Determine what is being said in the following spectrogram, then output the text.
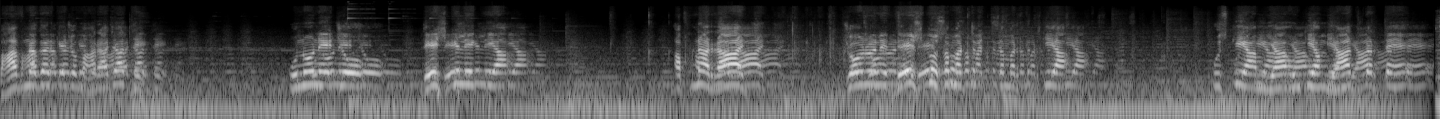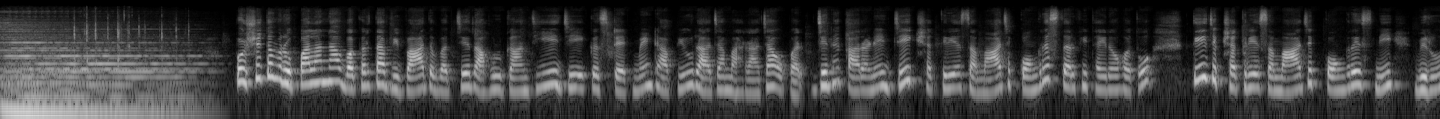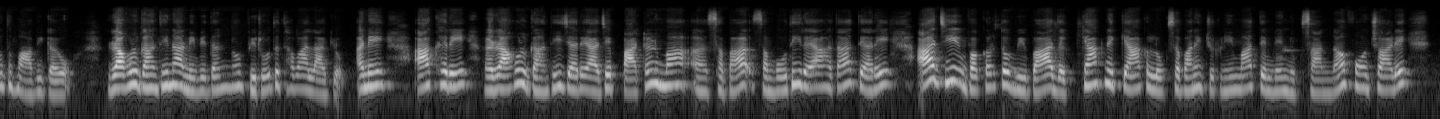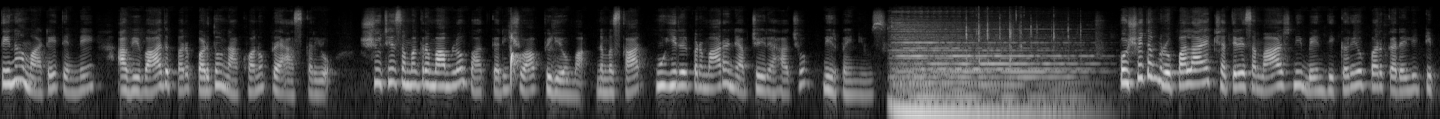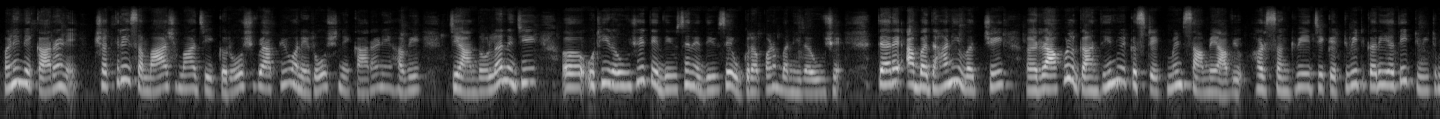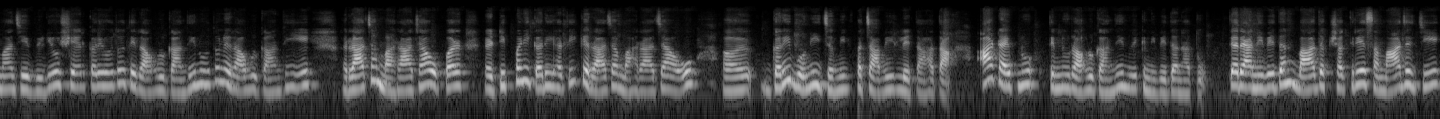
भावनगर के जो महाराजा थे उन्होंने जो देश के लिए किया अपना राज जो उन्होंने देश को समर्पित समर्पित किया उसकी हम या, उनकी हम याद करते हैं। પુરુષોત્તમ રૂપાલાના વકરતા વિવાદ વચ્ચે રાહુલ ગાંધીએ જે એક સ્ટેટમેન્ટ આપ્યું રાજા મહારાજા ઉપર, જેના કારણે જે ક્ષત્રિય સમાજ કોંગ્રેસ તરફી થઈ રહ્યો હતો, તે જ ક્ષત્રિય સમાજ કોંગ્રેસની વિરોધમાં આવી ગયો. રાહુલ ગાંધીના નિવેદનનો વિરોધ થવા લાગ્યો અને આખરે રાહુલ ગાંધી જ્યારે આજે પાટણમાં સભા સંબોધી રહ્યા હતા, ત્યારે આ જે વકરતો વિવાદ ક્યાંક ને ક્યાંક લોકસભાની ચૂંટણીમાં તેમને નુકસાન ન પહોંચાડે, તેના માટે તેમને આ વિવાદ પર પડદો નાખવાનો પ્રયાસ કર્યો. શું છે સમગ્ર મામલો? વાત કરીશું આ વિડીયોમાં. નમસ્કાર, હું હિરલ પરમાર અને આપ જોઈ રહ્યા છો નિર્ભય ન્યૂઝ. પુરુષોત્તમ રૂપાલાએ ક્ષત્રિય સમાજની બેન દીકરીઓ પર કરેલી ટિપ્પણીને કારણે ક્ષત્રિય સમાજમાં જે એક રોષ વ્યાપ્યો અને રોષને કારણે હવે જે આંદોલન જે ઉઠી રહ્યું છે તે દિવસે ને દિવસે ઉગ્ર પણ બની રહ્યું છે. ત્યારે આ બધાની વચ્ચે રાહુલ ગાંધીનું એક સ્ટેટમેન્ટ સામે આવ્યું. હરસંઘવીએ જે કે ટ્વીટ કરી હતી, ટ્વીટમાં જે વીડિયો શેર કર્યો હતો તે રાહુલ ગાંધીનો હતો અને રાહુલ ગાંધીએ રાજા મહારાજાઓ પર ટિપ્પણી કરી હતી કે રાજા મહારાજાઓ ગરીબોની જમીન પચાવી લેતા હતા. આ ટાઈપનું તેમનું રાહુલ ગાંધીનું એક નિવેદન હતું. ત્યારે આ નિવેદન બાદ ક્ષત્રિય સમાજ જે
